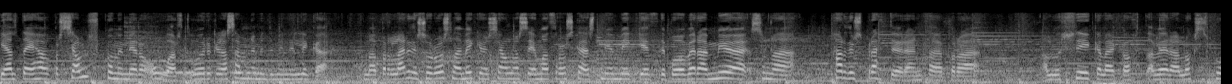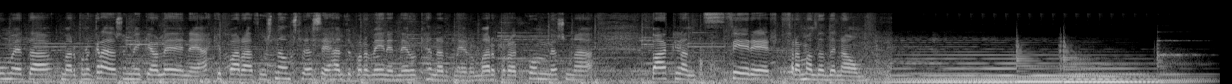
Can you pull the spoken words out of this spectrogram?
ég held að ég hafa bara sjálf komið mér á óvart og öruglega samnefndu minni líka. Maður bara lærði svo rosalega mikið um sjálfa sig, maður þróskaðist mjög mikið, þetta er búið að vera mjög svona harður sprettur en það er bara alveg hrikalega gott að vera að loksast búið með þetta, maður er búin að græða svo mikið á leiðinni, ekki bara þú veist námslega sig, heldur bara vinirnir og kennarnir og maður er bara komið með svona bakland fyrir framhaldandi nám.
